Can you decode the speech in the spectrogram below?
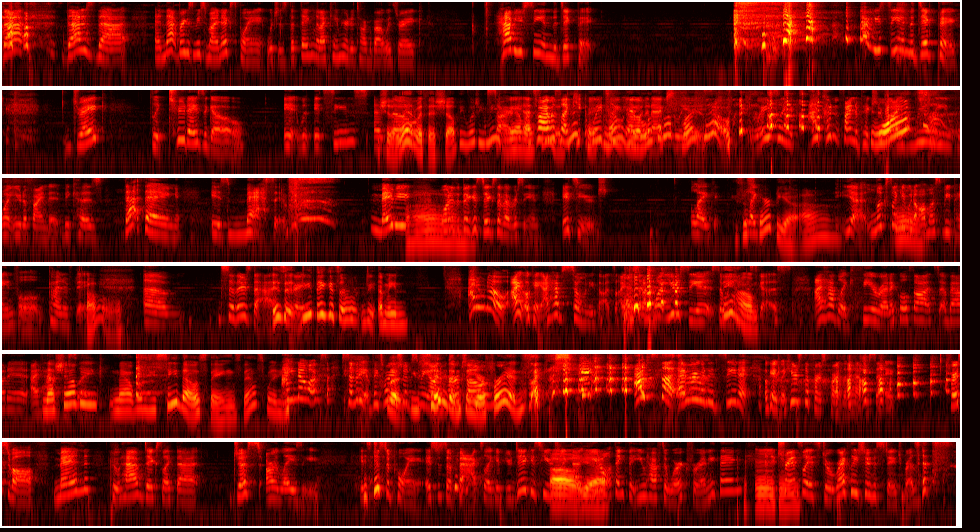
that that is that, and that brings me to my next point, which is the thing that I came here to talk about with Drake. Have you seen the dick pic? have you seen the dick pic? Drake, like two days ago, it was. It seems You as should though have led with this, Shelby. What do you mean? Sorry, that's why I was like, wait till Now you hear what it actually right is. now. Wait till you. I couldn't find a picture, but I really want you to find it because that thing is massive. Maybe one of the Oh. biggest dicks I've ever seen. It's huge. Like, He's a like, Scorpio. Oh. yeah, it looks like it would Mm. almost be painful, kind of thing. Oh. Um, so there's that. Is it? right? Do you think it's a? Do, I mean, I don't know. I okay. I have so many thoughts. I just I want you to see it so we can discuss. I have like theoretical thoughts about it. I have Now, Shelby, like- now when you see those things, that's when you I know. I'm so, somebody. Victoria look. showed it You to me send them to your friends. Like, thought everyone had seen it. Okay, but here's the first part that I have to say. First of all, men who have dicks like that just are lazy. It's just a point. It's just a fact. Like if your dick is huge Oh, like that, you don't think that you have to work for anything, and it Mhm. translates directly to his stage presence.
